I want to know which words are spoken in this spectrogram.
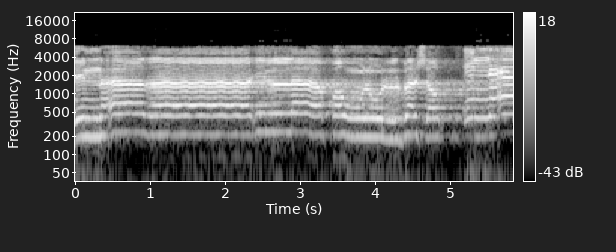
إِنْ هَٰذَا إِلَّا قَوْلُ الْبَشَرِ. إِنْ هَٰذَا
